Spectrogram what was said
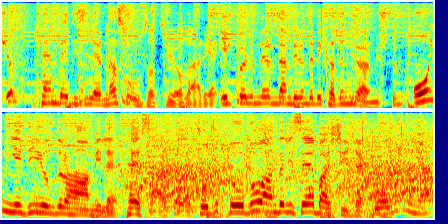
Şu pembe dizileri nasıl uzatıyorlar ya? İlk bölümlerinden birinde bir kadın görmüştüm. 17 yıldır hamile. Pes arkadaş. Çocuk doğduğu anda liseye başlayacak. Bu olur mu ya?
